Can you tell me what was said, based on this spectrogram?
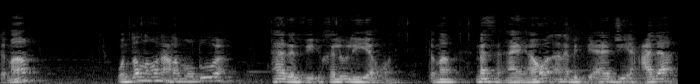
تمام؟ ونضلنا هون على موضوع هذا الفيديو. خلوا لي إياه هون تمام؟ مثلا هاي هون أنا بدي آجي على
